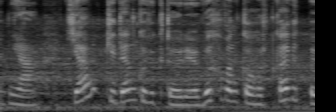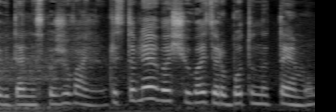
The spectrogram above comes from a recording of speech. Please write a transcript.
дня! Я Кіденко Вікторія, вихованка гуртка відповідальне споживання. Представляю вашій увазі роботу на тему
